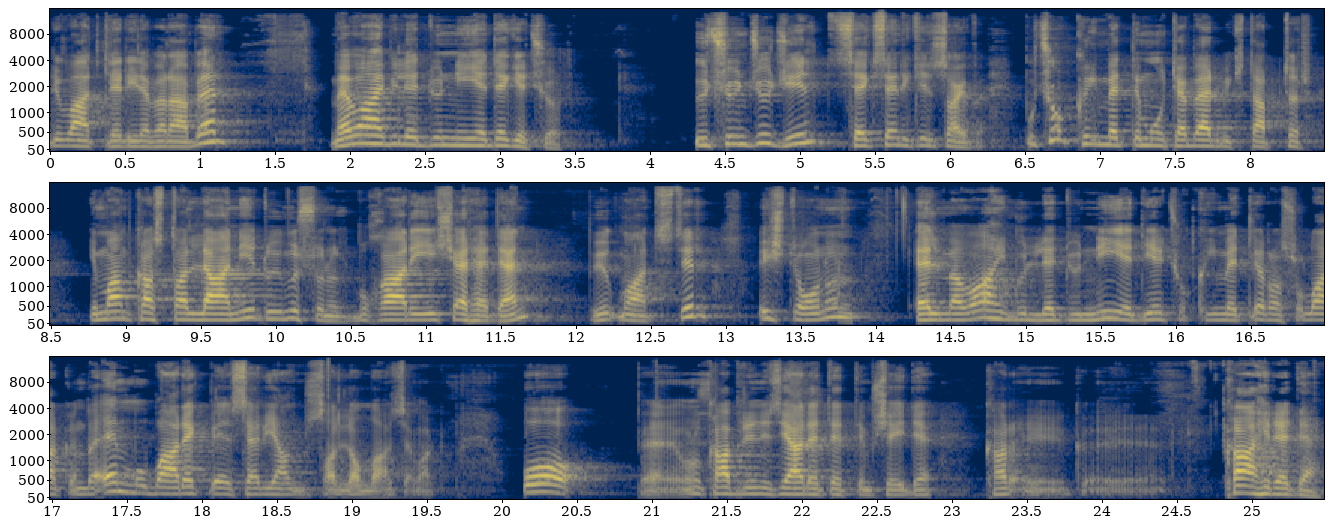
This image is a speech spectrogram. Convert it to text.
rivayetleriyle beraber Mevahib ile Dünniye'de geçiyor. Üçüncü cilt, 82. sayfa. Bu çok kıymetli, muteber bir kitaptır. İmam Kastallani duymuşsunuz. Bukhari'yi şerh eden büyük muhaddistir. İşte onun El Mevahibül Ledünniye diye çok kıymetli Resulullah hakkında en mübarek bir eser yazmış sallallahu aleyhi ve sellem. O, ben onun kabrini ziyaret ettim şeyde, e, Kahire'de,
